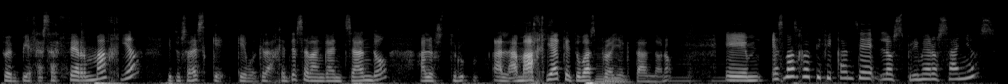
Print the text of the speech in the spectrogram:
tú empiezas a hacer magia y tú sabes que, la gente se va enganchando a, los a la magia que tú vas mm. proyectando, ¿no? Em, ¿Es más gratificante los primeros años?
